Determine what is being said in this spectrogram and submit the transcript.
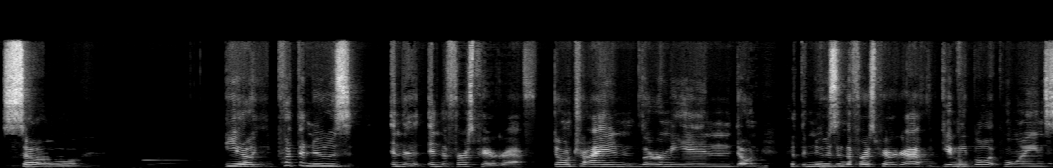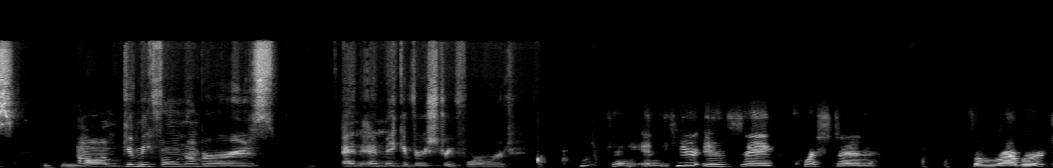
So you know put the news in the in the first paragraph. Don't try and lure me in. Don't put the news in the first paragraph. Give me bullet points. Mm-hmm. um, give me phone numbers and and make it very straightforward. Okay and here is a question from robert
